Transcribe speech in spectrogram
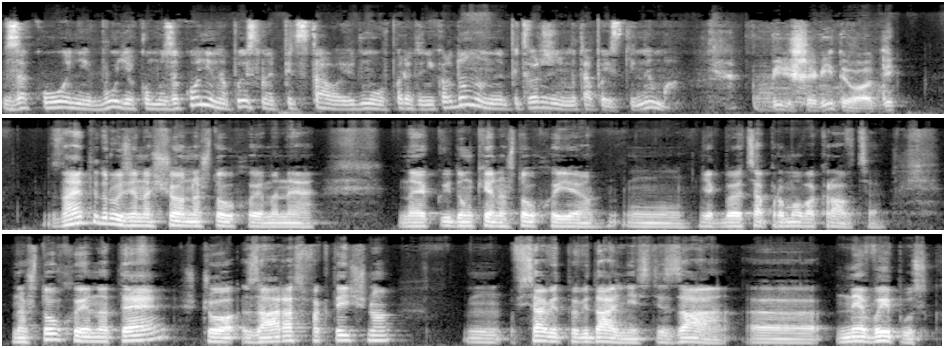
в законі, в будь-якому законі написано підстава відмови в перетині кордону на підтвердження мета поїздки. Нема. Більше відео Знаєте, друзі, на що наштовхує мене, на які думки наштовхує якби оця промова кравця? Наштовхує на те, що зараз фактично вся відповідальність за е, невипуск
